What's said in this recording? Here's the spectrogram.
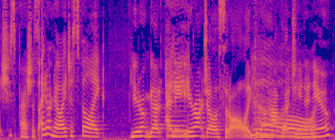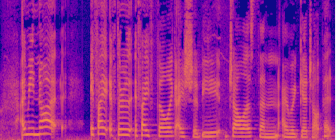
she's precious. I don't know. I just feel like You don't get any. I- you're not jealous at all. Like you don't have that gene in you. I mean, not if I if there if I feel like I should be jealous, then I would get jealous. But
